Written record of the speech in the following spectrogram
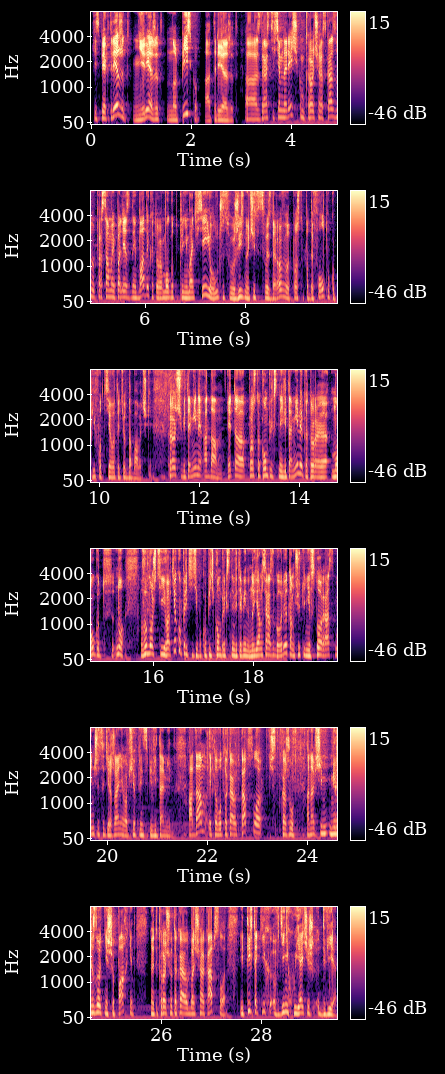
Фиспект режет? Не режет, но письку отрежет. А, здрасте всем нарезчикам. Короче, рассказываю про самые полезные БАДы, которые могут принимать все и улучшить свою жизнь, научиться свое здоровье, вот просто по дефолту, купив вот все вот эти вот добавочки. Короче, витамины Адам. Это просто комплексные витамины, которые могут, ну, вы можете и в аптеку прийти, типа, купить комплексные витамины, но я вам сразу говорю, там чуть ли не в 100 раз меньше содержания вообще, в принципе, витамин. Адам, это вот такая вот капсула, сейчас покажу, она вообще мерзотнейше пахнет, но это, короче, вот такая вот большая капсула, и ты в таких в день хуячишь две.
